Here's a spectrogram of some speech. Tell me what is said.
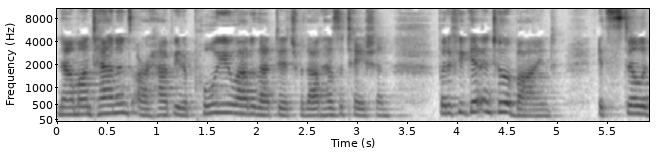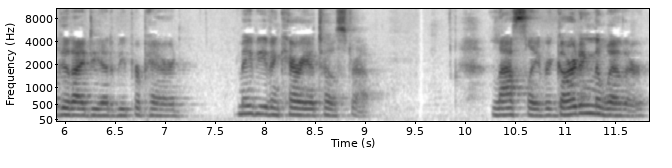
Now, Montanans are happy to pull you out of that ditch without hesitation, but if you get into a bind, it's still a good idea to be prepared maybe even carry a tow strap. Lastly, regarding the weather,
